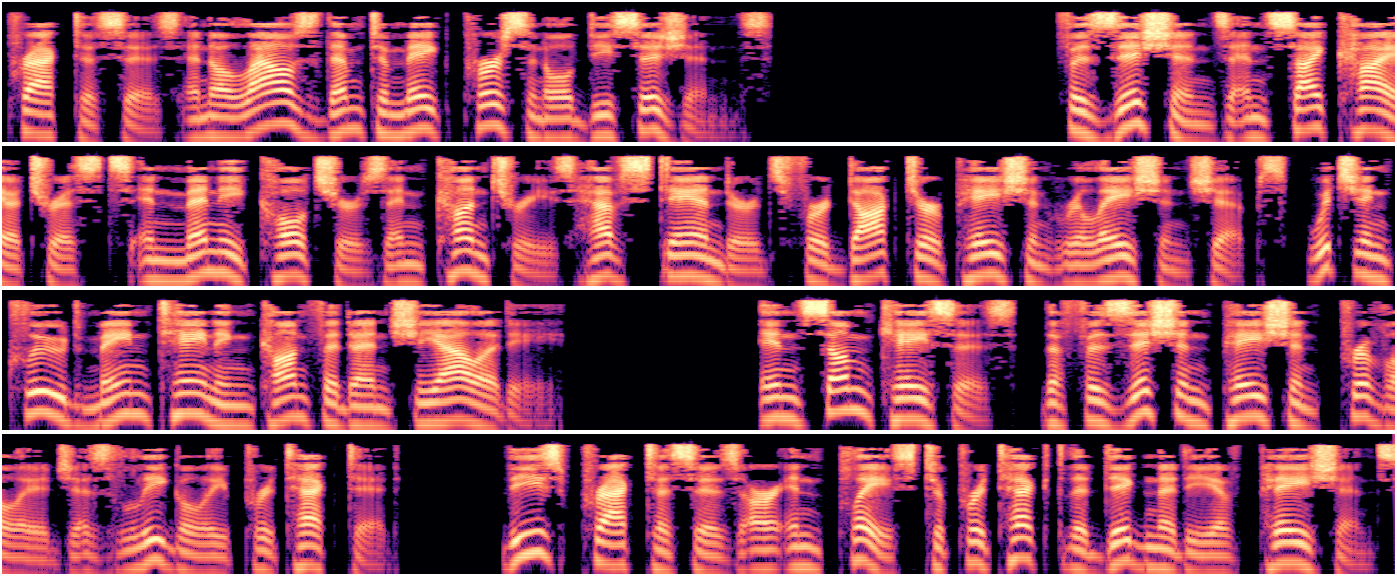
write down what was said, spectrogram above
practices and allows them to make personal decisions. Physicians and psychiatrists in many cultures and countries have standards for doctor-patient relationships, which include maintaining confidentiality. In some cases, the physician-patient privilege is legally protected. These practices are in place to protect the dignity of patients,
